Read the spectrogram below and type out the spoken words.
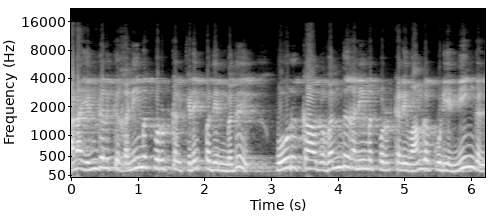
ஆனால் எங்களுக்கு கனிமத் பொருட்கள் கிடைப்பது என்பது போருக்காக வந்து கனிமத் பொருட்களை வாங்கக்கூடிய நீங்கள்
